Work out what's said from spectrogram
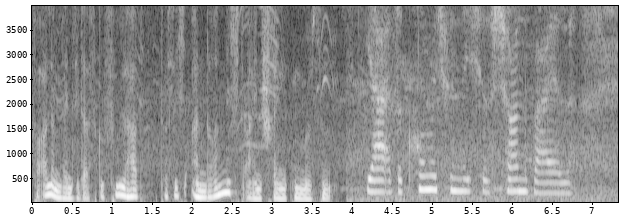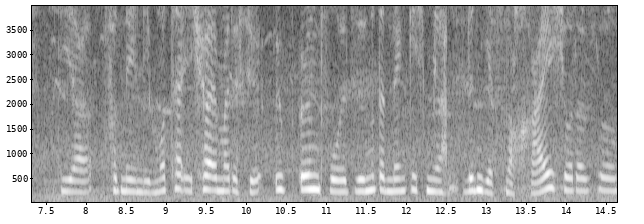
vor allem wenn sie das Gefühl hat, dass sich andere nicht einschränken müssen. Ja, also komisch finde ich es schon, weil die von denen die Mutter, ich höre immer, dass sie irgendwo sind und dann denke ich mir, sind die jetzt noch reich oder so?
